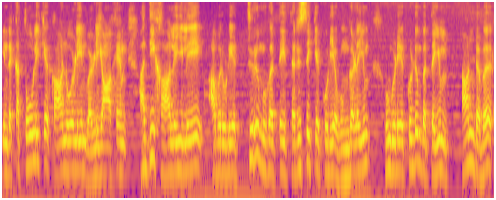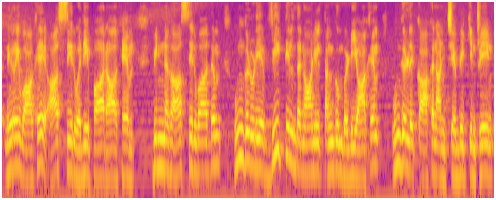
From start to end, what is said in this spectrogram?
இந்த கத்தோலிக்க காணொளியின் வழியாக அதிகாலையிலே அவருடைய திருமுகத்தை தரிசிக்கக்கூடிய உங்களையும் உங்களுடைய குடும்பத்தையும் ஆண்டவர் நிறைவாக ஆசீர்வதிப்பாராக. விண்ணக ஆசீர்வாதம் உங்களுடைய வீட்டில் இந்த நாளில் தங்கும்படியாக உங்களுக்காக நான் ஜெபிக்கின்றேன்.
